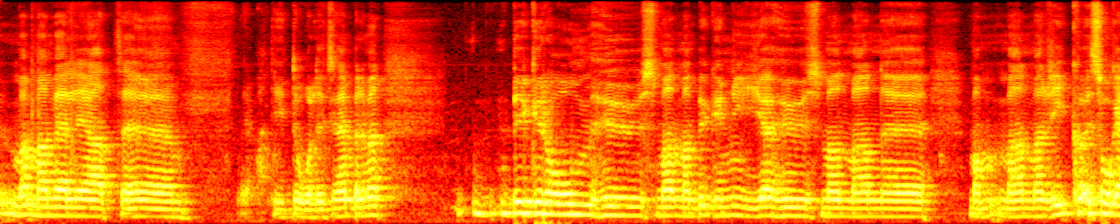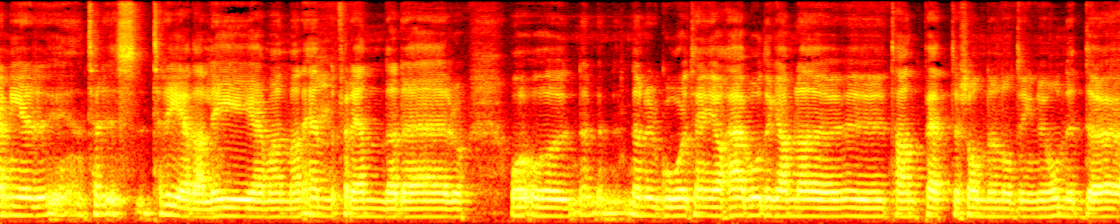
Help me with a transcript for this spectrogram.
man, man väljer att... Eh, ja, det är ett dåligt exempel men bygger om hus, man, man bygger nya hus, man, man, eh, man, man, man sågar ner en trädallé, man, man förändrar där. Och, och, och när- du går och tänker ja här bodde gamla eh, tant Pettersson eller någonting, nu hon är död.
